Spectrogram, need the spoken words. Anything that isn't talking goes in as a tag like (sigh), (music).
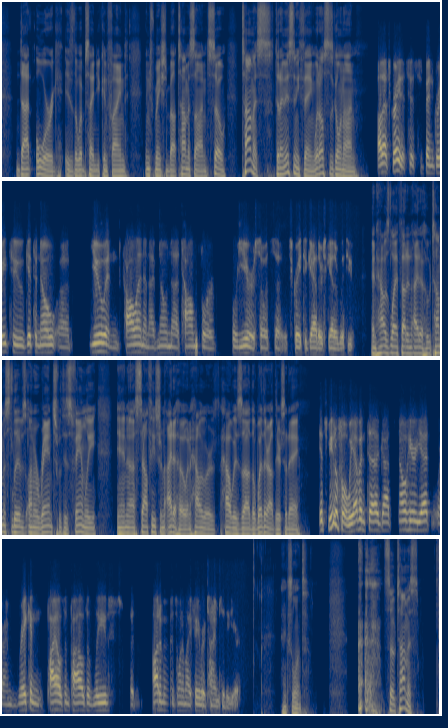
org is the website you can find information about Thomas on. So, Thomas, did I miss anything? What else is going on? Oh, that's great. It's it's been great to get to know uh, you and Colin, and I've known uh, Tom for for years. So it's uh, it's great to gather together with you. And how's life out in Idaho? Thomas lives on a ranch with his family in uh, southeastern Idaho. And how is, how is uh, the weather out there today? It's beautiful. We haven't uh, got snow here yet. I'm raking piles and piles of leaves, autumn is one of my favorite times of the year. Excellent. (clears throat) so, Thomas,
